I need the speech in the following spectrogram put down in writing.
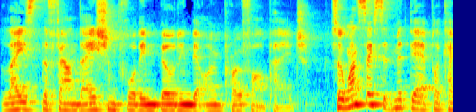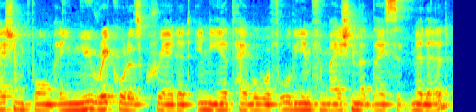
lays the foundation for them building their own profile page. So once they submit their application form, a new record is created in Airtable with all the information that they submitted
